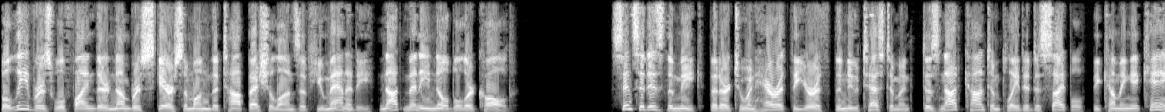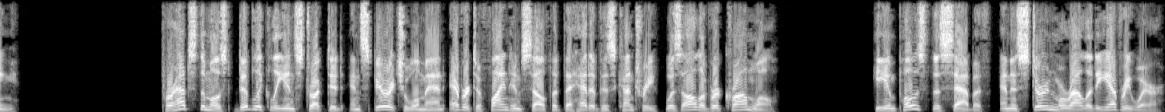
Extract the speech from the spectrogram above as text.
Believers will find their numbers scarce among the top echelons of humanity, not many noble are called. Since it is the meek that are to inherit the earth, the New Testament does not contemplate a disciple becoming a king. Perhaps the most biblically instructed and spiritual man ever to find himself at the head of his country was Oliver Cromwell. He imposed the Sabbath and a stern morality everywhere.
